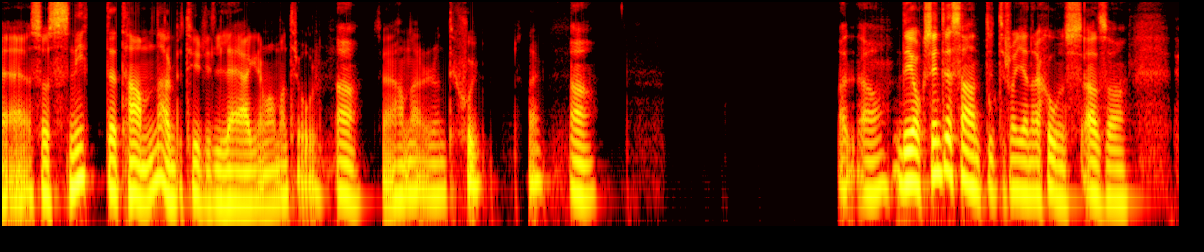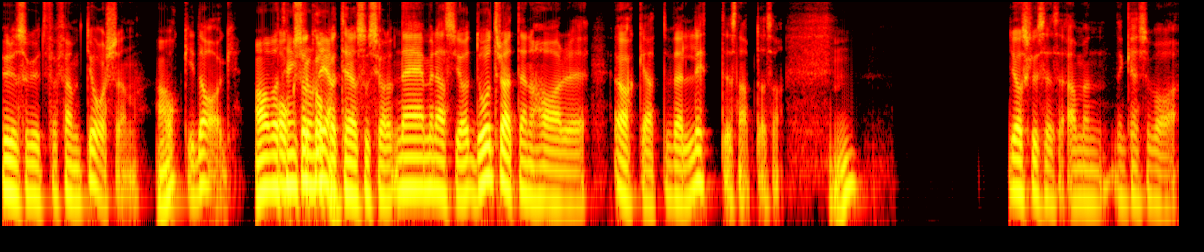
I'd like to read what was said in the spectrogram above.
Eh, så snittet hamnar betydligt lägre än vad man tror. Ja. Så det hamnar runt sju. Ja. Ja, Ja. Det är också intressant utifrån generations, alltså hur det såg ut för 50 år sedan Ja. och idag. Ja, vad också kopplat det? till det sociala. Nej, men alltså jag, då tror jag att den har eh, ökat väldigt eh, snabbt. Alltså. Mm. Jag skulle säga så här, ja, men den kanske var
